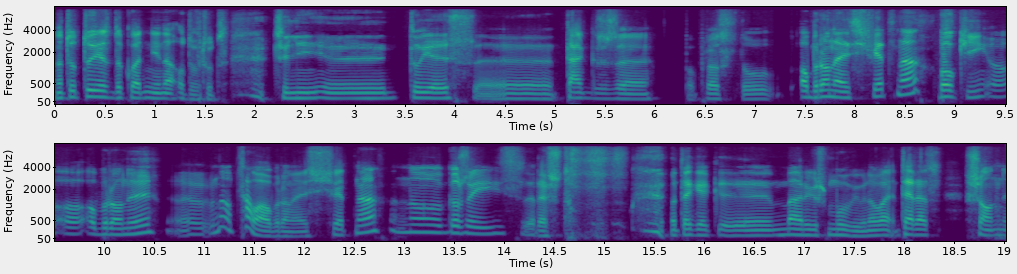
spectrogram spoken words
no to tu jest dokładnie na odwrót. Czyli tu jest tak, że po prostu obrona jest świetna, boki obrony, no cała obrona jest świetna, no gorzej z resztą. No tak jak Mariusz mówił, no teraz Sean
